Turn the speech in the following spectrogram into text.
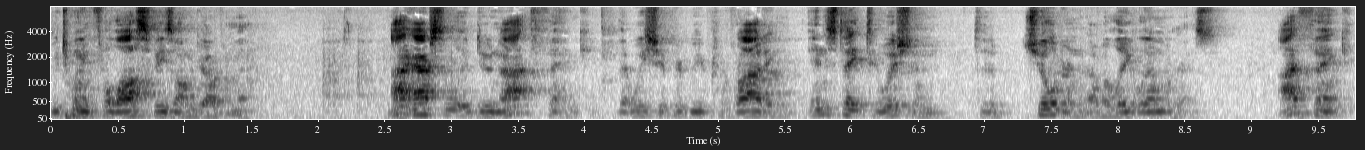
between philosophies on government. I absolutely do not think that we should be providing in-state tuition to children of illegal immigrants. I think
